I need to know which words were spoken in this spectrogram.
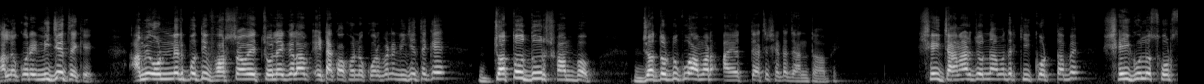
ভালো করে নিজে থেকে, আমি অন্যের প্রতি ভরসা হয়ে চলে গেলাম, এটা কখনো করবে না, নিজে থেকে যত দূর সম্ভব, যতটুকু আমার আয়ত্তে আছে সেটা জানতে হবে। সেই জানার জন্য আমাদের কি করতে হবে? সেইগুলো সোর্স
